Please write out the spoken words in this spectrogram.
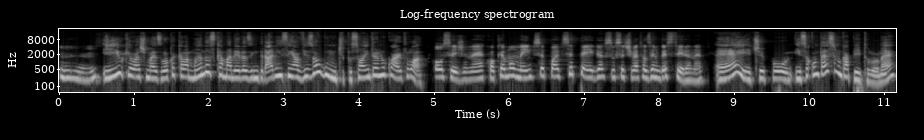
Uhum. E o que eu acho mais louco é que ela manda as camareiras entrarem sem aviso algum, tipo, só entra no quarto lá. Ou seja, né, a qualquer momento você pode ser pega se você estiver fazendo besteira, né? É, e tipo, isso acontece no capítulo, né?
